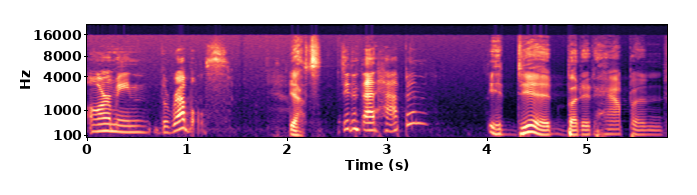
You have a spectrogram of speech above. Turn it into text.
arming the rebels. Yes. Didn't that happen? It did, but it happened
